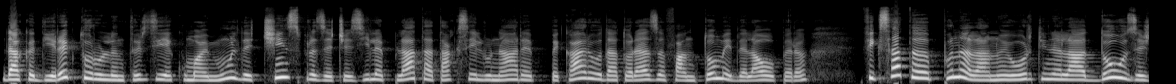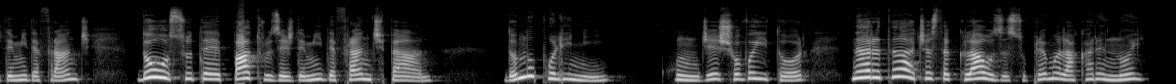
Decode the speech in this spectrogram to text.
Dacă directorul întârzie cu mai mult de 15 zile plata taxei lunare pe care o datorează fantomei de la operă, fixată până la noi ordine la 20.000 de franci, 240.000 de franci pe an. Domnul Polini, cu un gest șovăitor, ne arătă această clauză supremă la care noi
